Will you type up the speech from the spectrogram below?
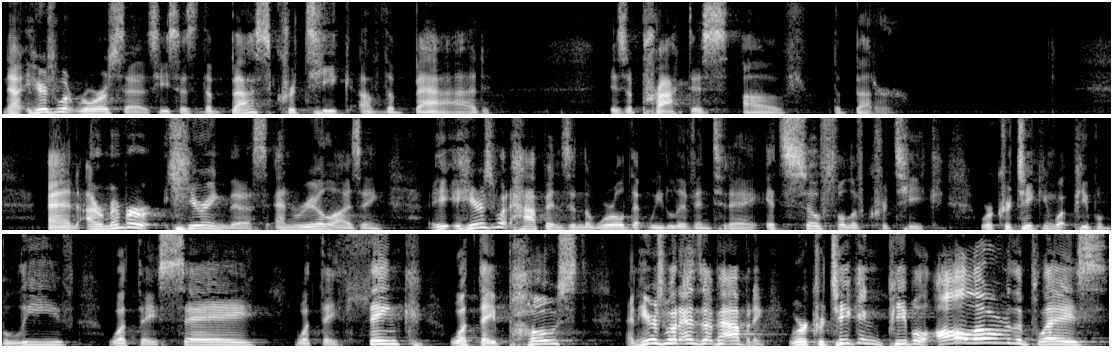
Now, here's what Rohr says he says, The best critique of the bad is a practice of the better. And I remember hearing this and realizing here's what happens in the world that we live in today it's so full of critique. We're critiquing what people believe, what they say, what they think, what they post. And here's what ends up happening we're critiquing people all over the place.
